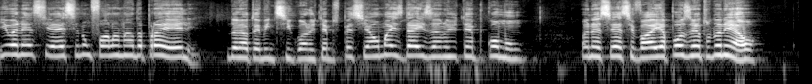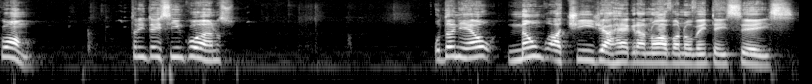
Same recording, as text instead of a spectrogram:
E o INSS não fala nada para ele. O Daniel tem 25 anos de tempo especial, mais 10 anos de tempo comum. O INSS vai e aposenta o Daniel. Como? 35 anos. O Daniel não atinge a regra nova 96,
